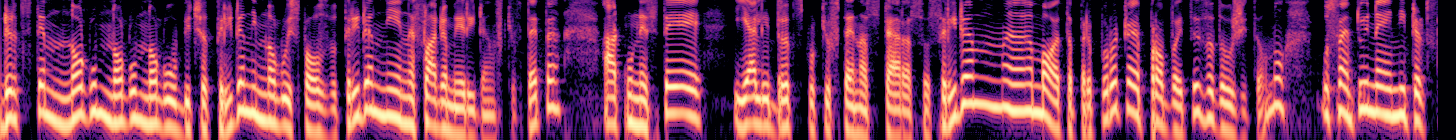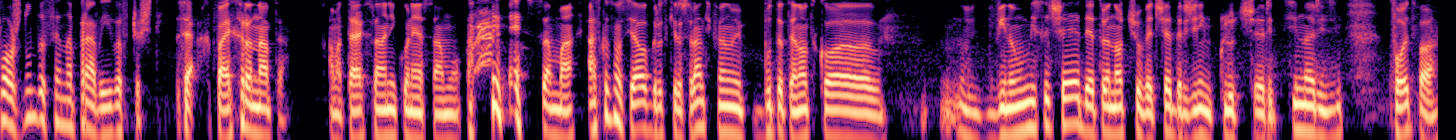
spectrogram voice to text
Гърците много, много, много обичат риден и много използват риден. Ние не слагаме риден в кюфтета. Ако не сте яли дръцко кюфте на скара с риден, моята препоръка е пробвайте задължително. Освен това не е никак сложно да се направи и в къщи. Сега, това е храната. Ама тая храна никой не е само. не е сама. Аз като съм сял в гръцки ресторант, и ми бутат едно такова вино мисля, че е, дето едно човече държи един ключ, рецина, резин. Какво е това?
